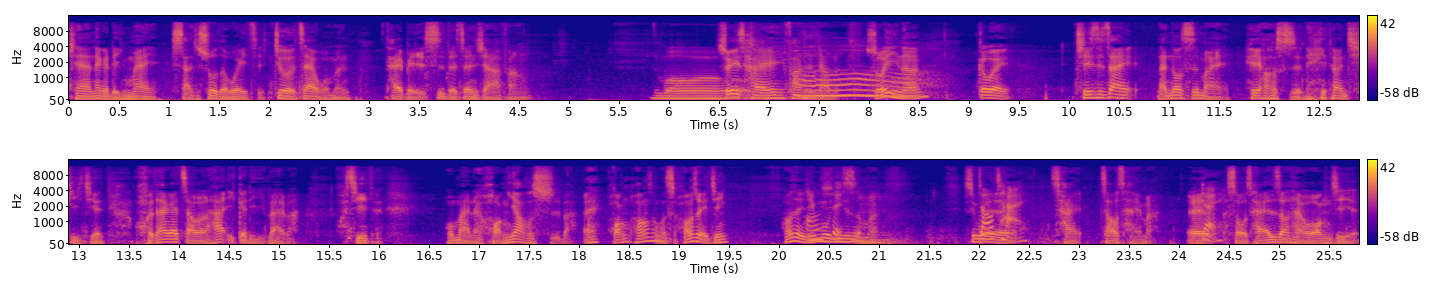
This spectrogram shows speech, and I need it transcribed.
现在那个灵脉闪烁的位置，就在我们台北市的正下方。我、oh. 所以才发生这样的。Oh. 所以呢，各位，其实，在兰豆斯买黑曜石那一段期间，我大概找了他一个礼拜吧。我记得我买了黄曜石吧，哎，黄黄什么石？黄水晶。黄水晶目的是什么？是招财，财招财嘛？呃，守财还是招财？我忘记了。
